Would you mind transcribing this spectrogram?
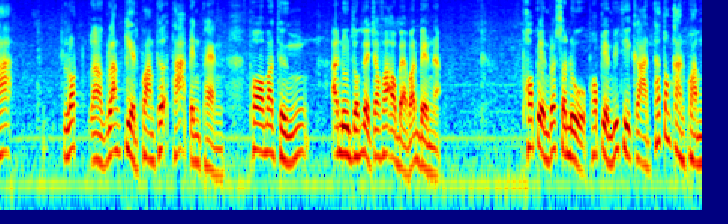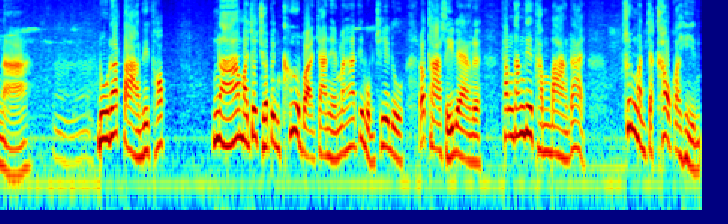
ทะลดเอ่อรังเกียจความเถอะทะเป็นแผ่น พอมาถึงอดูสมเด็จเจ้าฟ้าเอาแบบวัดเบนอะพอเปลี่ยนวัสดุ พอเปลี่ยนวิธีการถ้าต้องการความหนาอืมดูหน้าต่างที่ท็อป หนามาเฉยๆเป็นคืบออาจารย์เห็นไหมฮะที่ผมชี้ดู แล้วทาสีแดงเลย ทั้งๆที่ทำบางได้ ซึ่งมันจะเข้ากับหิน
